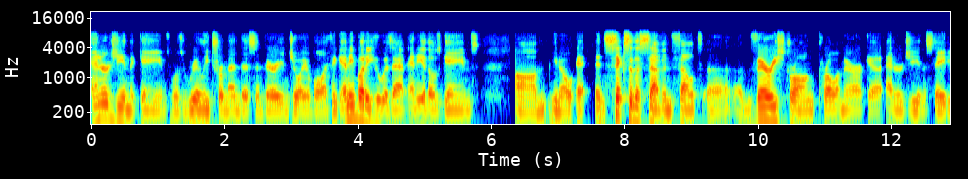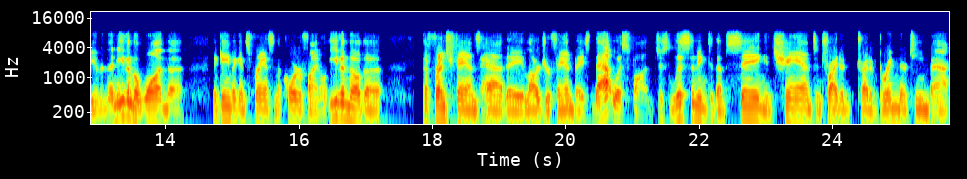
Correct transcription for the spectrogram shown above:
energy in the games was really tremendous and very enjoyable. I think anybody who was at any of those games, um, you know, and six of the seven felt a very strong pro America energy in the stadium, and then even the one the the game against France in the quarterfinal, even though the the French fans had a larger fan base. That was fun. Just listening to them sing and chant and try to try to bring their team back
